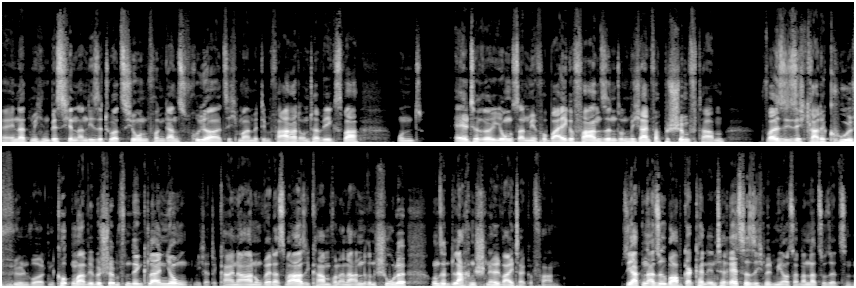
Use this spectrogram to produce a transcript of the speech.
Erinnert mich ein bisschen an die Situation von ganz früher, als ich mal mit dem Fahrrad unterwegs war und ältere Jungs an mir vorbeigefahren sind und mich einfach beschimpft haben, weil sie sich gerade cool fühlen wollten. Guck mal, wir beschimpfen den kleinen Jungen. Ich hatte keine Ahnung, wer das war. Sie kamen von einer anderen Schule und sind lachend schnell weitergefahren. Sie hatten also überhaupt gar kein Interesse, sich mit mir auseinanderzusetzen.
